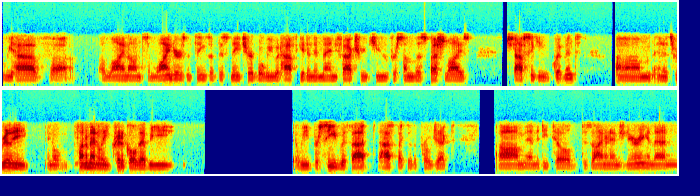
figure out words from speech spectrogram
we have uh, a line on some winders and things of this nature, but we would have to get in the manufacturing queue for some of the specialized shaft sinking equipment. Um, and it's really, you know, fundamentally critical that we that we proceed with that aspect of the project um, and the detailed design and engineering, and then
